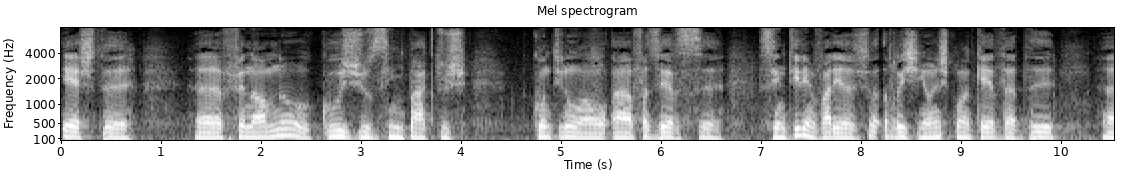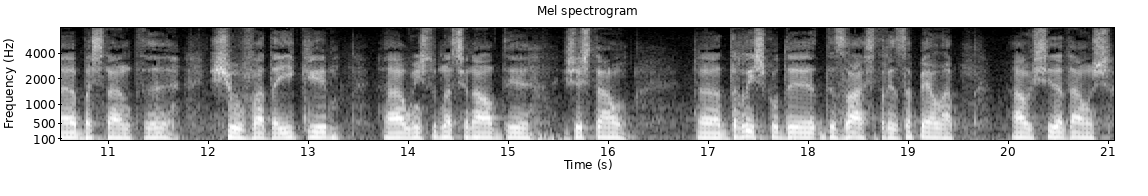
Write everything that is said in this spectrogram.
este uh, fenómeno, cujos impactos continuam a fazer-se sentir em várias regiões com a queda de bastante chuva. Daí que o Instituto Nacional de Gestão de Risco de Desastres apela aos cidadãos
